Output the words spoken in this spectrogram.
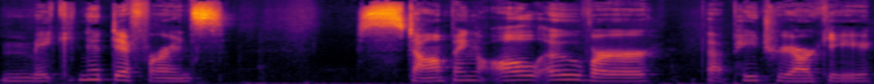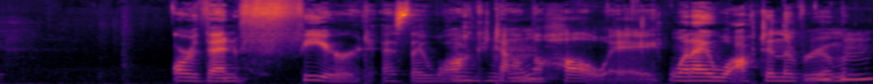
making a difference, stomping all over that patriarchy are then feared as they walk down the hallway. When I walked in the room, Mhm.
